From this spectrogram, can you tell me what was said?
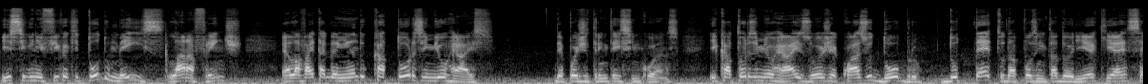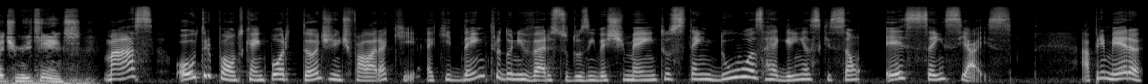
Isso significa que todo mês, lá na frente, ela vai estar tá ganhando 14 mil reais depois de 35 anos. E 14 mil reais hoje é quase o dobro do teto da aposentadoria, que é 7.500. Mas outro ponto que é importante a gente falar aqui é que dentro do universo dos investimentos tem duas regrinhas que são essenciais. A primeira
